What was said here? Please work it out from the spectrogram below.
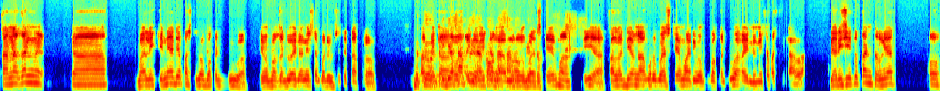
karena kan eh, balikinnya dia pasti babak kedua. Di babak kedua Indonesia baru bisa cetak gol. Betul. Tapi kalau 3-1 ya Indonesia kalau nggak merubah itu. skema, iya. Kalau dia nggak merubah skema di babak kedua, Indonesia pasti kalah. Dari situ kan terlihat, oh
